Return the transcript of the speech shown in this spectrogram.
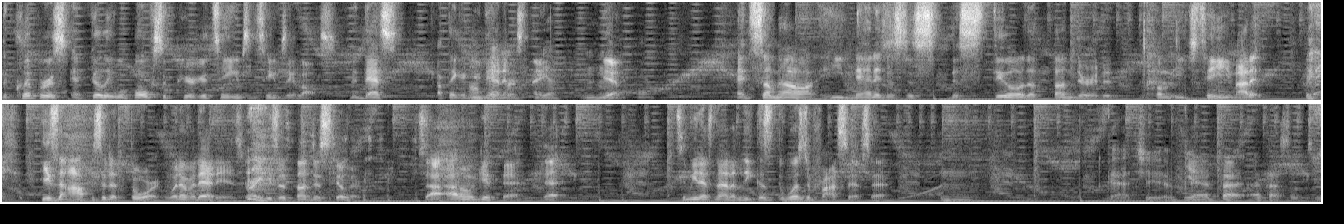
the Clippers and Philly were both superior teams to the teams they lost. That's I think a On paper. unanimous thing. Yeah. Mhm. Yeah. Yeah. And somehow he manages to, s- to steal the thunder to, from each team. I did, he's the opposite of Thor, whatever that is, right? He's a thunder stealer. So I, I don't get that. That to me, that's not elite because what's the process at? Mm. Gotcha. Okay. Yeah, I thought I thought so too.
